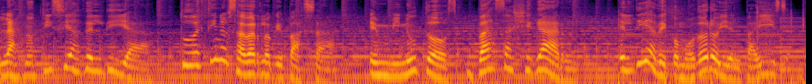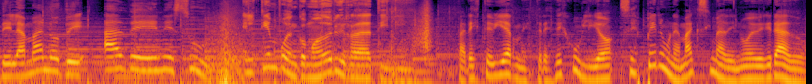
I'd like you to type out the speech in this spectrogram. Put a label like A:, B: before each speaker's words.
A: Las noticias del día. Tu destino es saber lo que pasa. En minutos vas a llegar. El día de Comodoro y el país de la mano de ADN Sur. El tiempo en Comodoro y Radatili. Para este viernes 3 de julio se espera una máxima de 9 grados.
